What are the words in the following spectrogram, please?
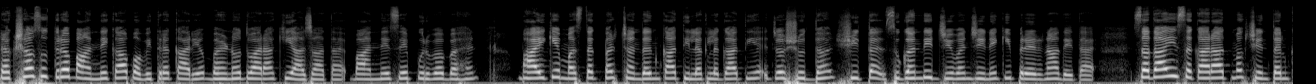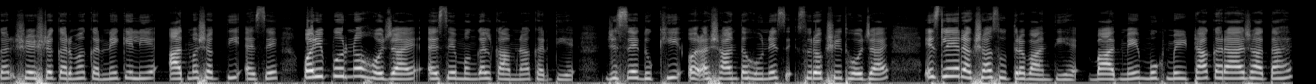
रक्षा सूत्र बांधने का पवित्र कार्य बहनों द्वारा किया जाता है। बांधने से पूर्व बहन भाई के मस्तक पर चंदन का तिलक लगाती है, जो शुद्ध, शीतल, सुगंधित जीवन जीने की प्रेरणा देता है। सदा ही सकारात्मक चिंतन कर, श्रेष्ठ कर्म करने के लिए आत्मशक्ति ऐसे परिपूर्ण हो जाए, ऐसे मंगल कामना करती है, जिससे दुखी और अशांत होने से सुरक्षित हो जाए, इसलिए रक्षा सूत्र बांधती है। बाद में मुख मीठा कराया जाता है,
